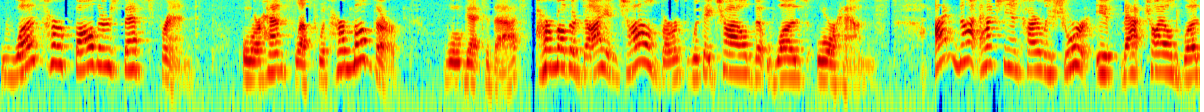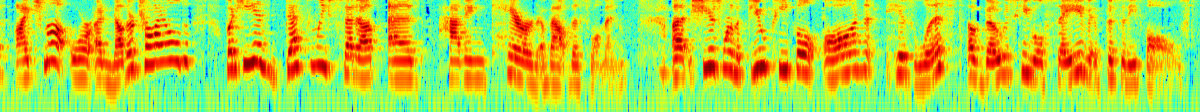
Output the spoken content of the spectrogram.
was her father's best friend. Orhan slept with her mother. We'll get to that. Her mother died in childbirth with a child that was Orhan's. I'm not actually entirely sure if that child was Aichma or another child, but he is definitely set up as having cared about this woman. Uh, she is one of the few people on his list of those he will save if the city falls.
